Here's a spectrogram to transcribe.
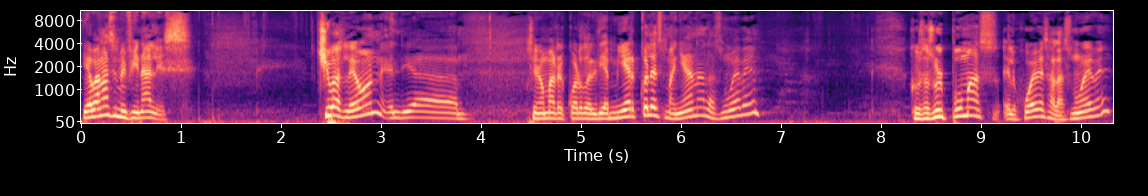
Y van a semifinales. Chivas León, el día, si no mal recuerdo, el día miércoles, mañana a las 9. Cruz Azul Pumas el jueves a las 9.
